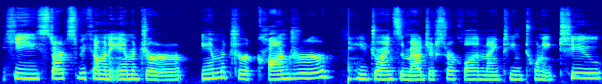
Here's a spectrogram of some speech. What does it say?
He starts to become an amateur amateur conjurer. He joins the Magic Circle in 1922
